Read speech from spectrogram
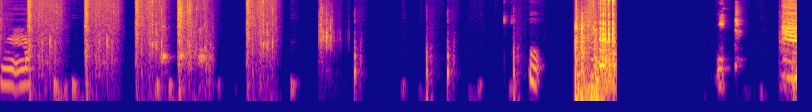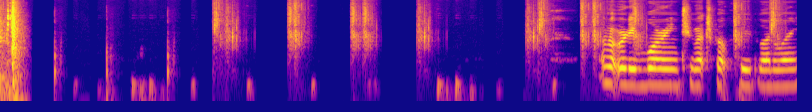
Mm. Wheat. I'm not really worrying too much about food by the way,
